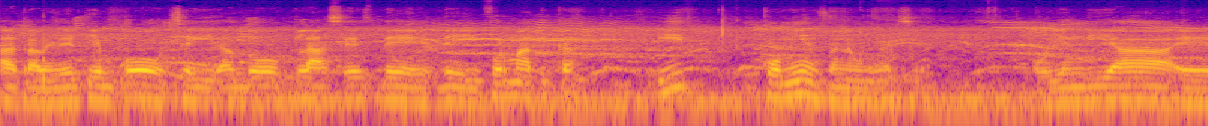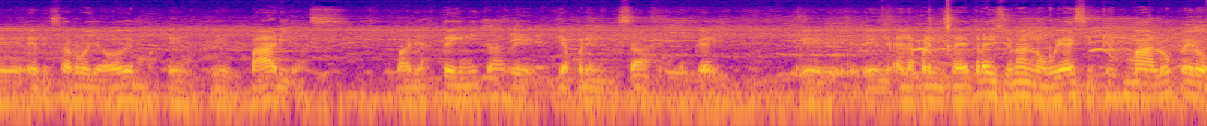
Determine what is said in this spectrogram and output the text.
a través del tiempo, seguí dando clases de, informática y comienzo en la universidad. Hoy en día eh, he desarrollado de, varias, varias técnicas de, aprendizaje, ¿ok? el, el, aprendizaje tradicional, no voy a decir que es malo, pero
